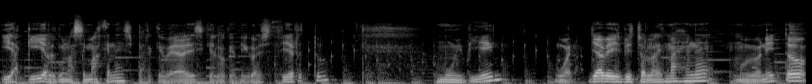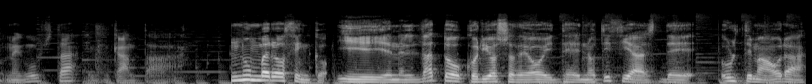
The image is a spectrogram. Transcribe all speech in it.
Y aquí algunas imágenes para que veáis que lo que digo es cierto. Muy bien. Bueno, ya habéis visto las imágenes, muy bonito, me gusta y me encanta. Número 5. Y en el dato curioso de hoy de noticias de última hora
